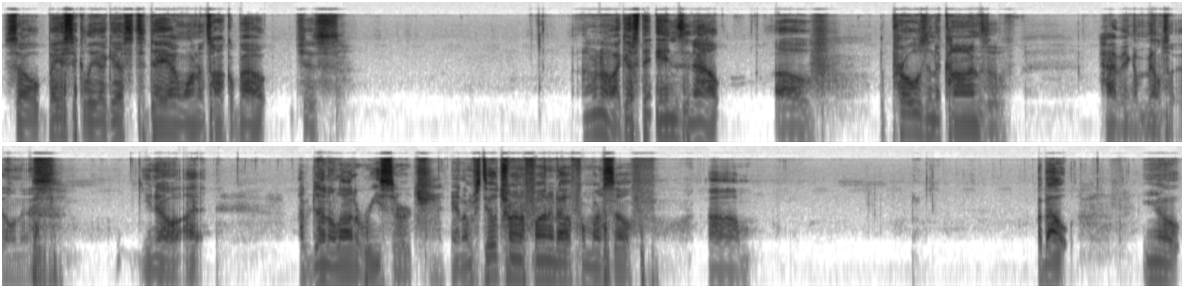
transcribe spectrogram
so basically, I guess today I want to talk about just I don't know. I guess the ins and out of the pros and the cons of having a mental illness. You know, I I've done a lot of research and I'm still trying to find it out for myself um, about, you know,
